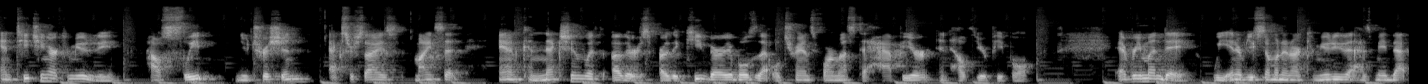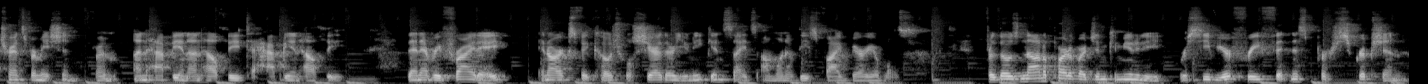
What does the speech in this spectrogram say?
and teaching our community how sleep, nutrition, exercise, mindset, and connection with others are the key variables that will transform us to happier and healthier people. Every Monday, we interview someone in our community that has made that transformation from unhappy and unhealthy to happy and healthy. Then every Friday, an RxFit coach will share their unique insights on one of these five variables. For those not a part of our gym community, receive your free fitness prescription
